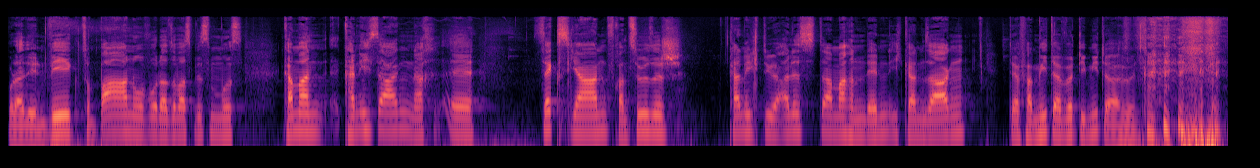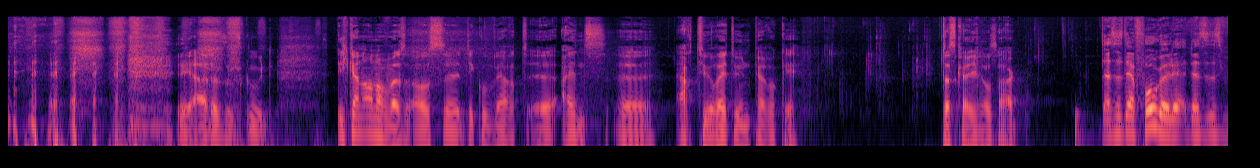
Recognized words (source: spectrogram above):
oder den Weg zum Bahnhof oder sowas wissen muss. Kann man, kann ich sagen, nach äh, sechs Jahren Französisch kann ich dir alles da machen, denn ich kann sagen, der Vermieter wird die Miete erhöhen. Ja, das ist gut. Ich kann auch noch was aus äh, Découverte äh, 1. Äh, Arthur est un perroquet. Das kann ich noch sagen. Das ist der Vogel, der, das ist,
